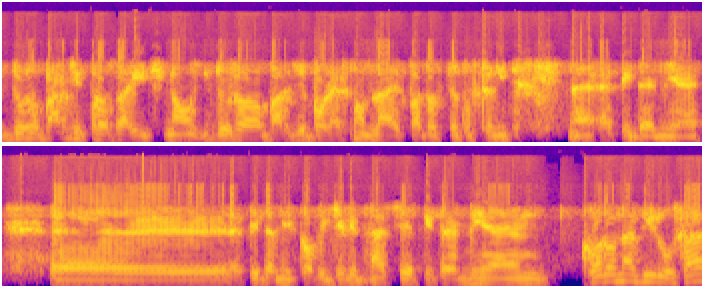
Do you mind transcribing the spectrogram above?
dużo bardziej prozaiczną i dużo bardziej bolesną dla Ekwadorczyków, czyli epidemię, epidemię COVID-19, epidemię koronawirusa.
